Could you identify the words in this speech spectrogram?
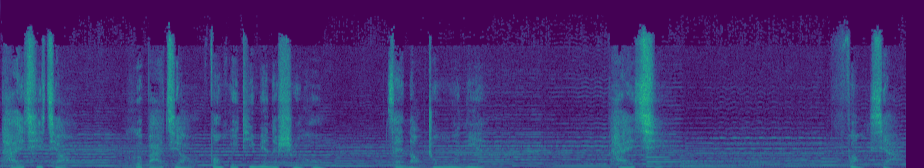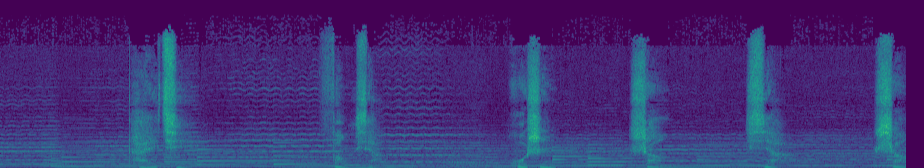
抬起脚和把脚放回地面的时候，在脑中默念：抬起，放下，抬起，放下，或是。上、下、上、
